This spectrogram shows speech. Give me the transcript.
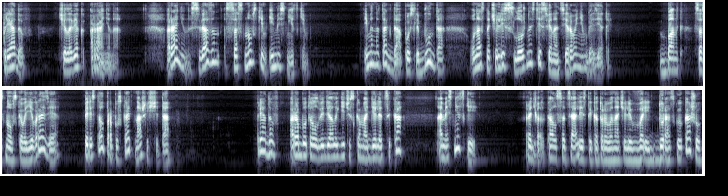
Прядов – человек ранена. Ранен связан с Сосновским и Мясницким. Именно тогда, после бунта, у нас начались сложности с финансированием газеты. Банк Сосновского Евразия перестал пропускать наши счета. Прядов работал в идеологическом отделе ЦК, а Мясницкий, радикал-социалисты которого начали варить дурацкую кашу,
